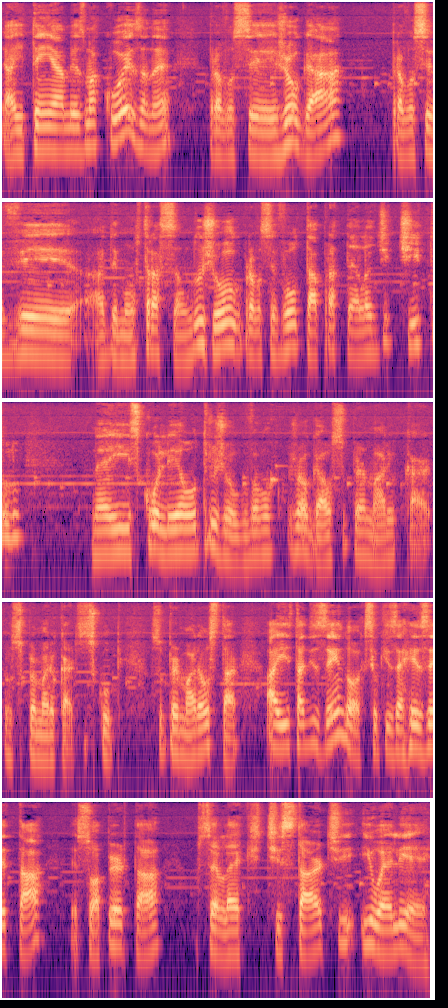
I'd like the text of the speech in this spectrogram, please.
Aí tem a mesma coisa, né? Para você jogar, para você ver a demonstração do jogo, para você voltar para a tela de título né, e escolher outro jogo. Vamos jogar o Super Mario Kart, o Super Mario Kart, desculpe, Super Mario All Star. Aí está dizendo, ó, que se eu quiser resetar, é só apertar o Select Start e o LR.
